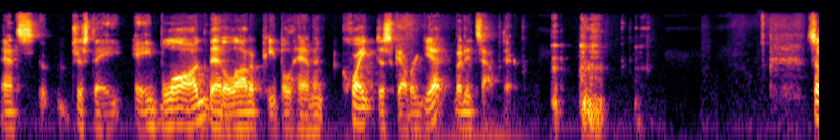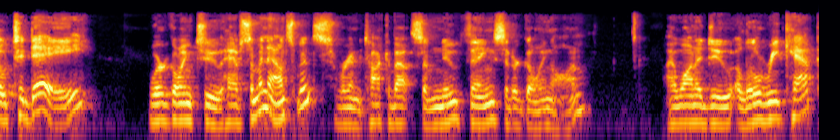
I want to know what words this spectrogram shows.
that's just a, a blog that a lot of people haven't quite discovered yet, but it's out there. so today, we're going to have some announcements. We're going to talk about some new things that are going on. I want to do a little recap,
